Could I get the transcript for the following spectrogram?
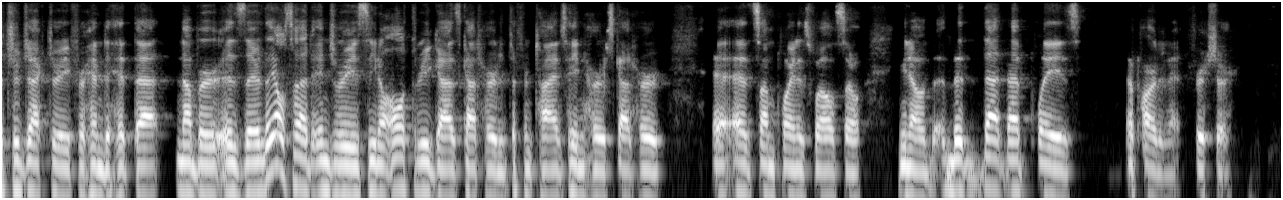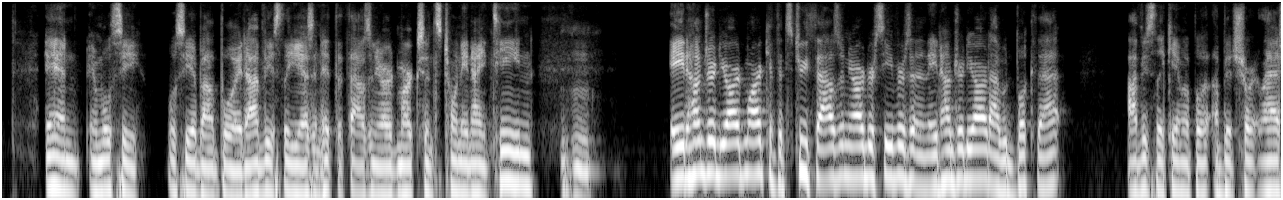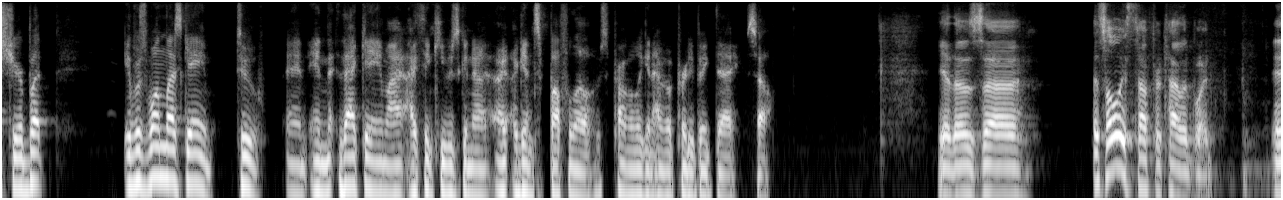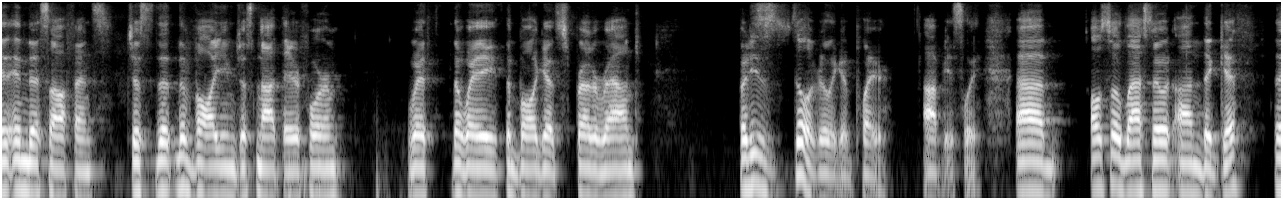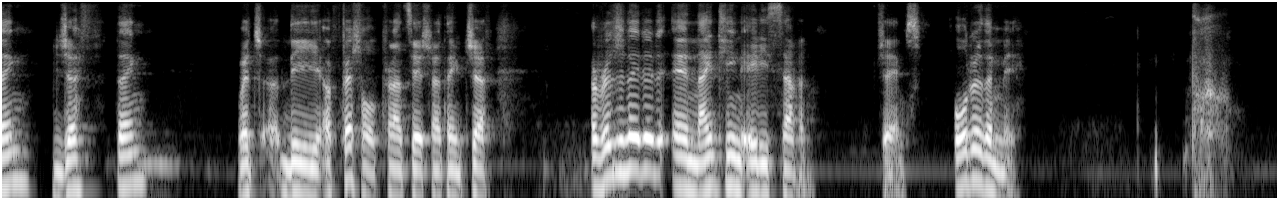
the trajectory for him to hit that number is there. They also had injuries. You know, all three guys got hurt at different times. Hayden Hurst got hurt at, some point as well. So you know th- that that plays a part in it for sure. And and we'll see we'll see about Boyd. Obviously, he hasn't hit the thousand yard mark since 2019. Mm-hmm. 800 yard mark. If it's 2,000 yard receivers and an 800 yard, I would book that. Obviously, came up a, a bit short last year, but it was one less game too. And in that game, I, I think he was gonna against Buffalo was probably gonna have a pretty big day. So, yeah, those uh, it's always tough for Tyler Boyd in, in this offense. Just the, the volume just not there for him with the way the ball gets spread around. But he's still a really good player, obviously. Um, also, last note on the GIF thing, GIF thing, which uh, the official pronunciation, I think, GIF, originated in 1987. James, older than me.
